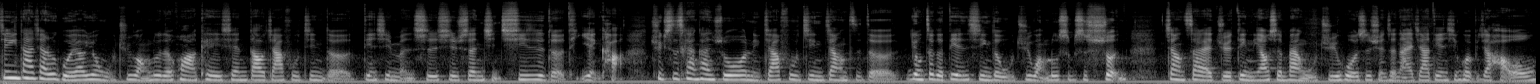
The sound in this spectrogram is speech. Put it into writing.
建议大家，如果要用五 G 网络的话，可以先到家附近的电信门市去申请七日的体验卡，去试看看，说你家附近这样子的用这个电信的五 G 网络是不是顺，这样再来决定你要申办五 G 或者是选择哪一家电信会比较好哦。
